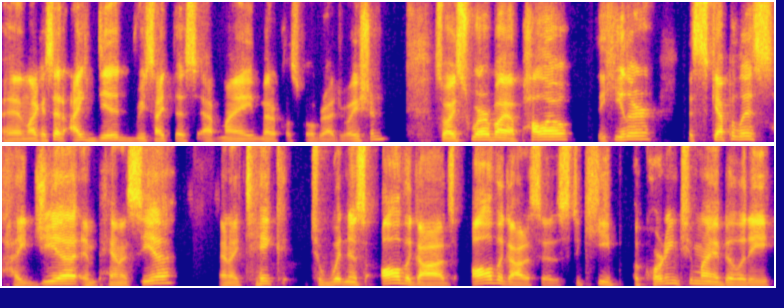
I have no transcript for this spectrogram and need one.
And like I said, I did recite this at my medical school graduation. So I swear by Apollo, the healer, Asclepius, Hygeia, and Panacea, and I take to witness all the gods, all the goddesses, to keep, according to my ability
